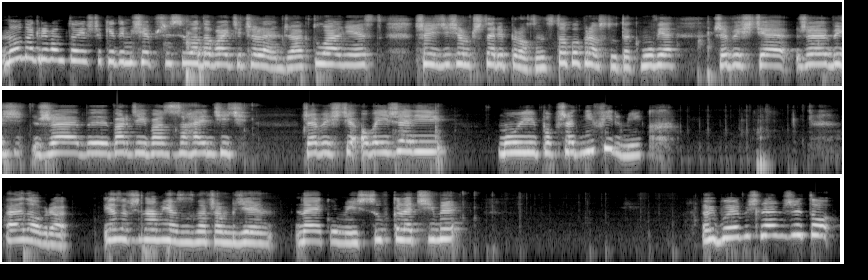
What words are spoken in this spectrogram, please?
no nagrywam to jeszcze kiedy mi się przysyła dawajcie challenge. Aktualnie jest 64%. To po prostu tak mówię, żebyście, żebyś, żeby bardziej was zachęcić, żebyście obejrzeli mój poprzedni filmik. Ale dobra, ja zaczynam, ja zaznaczam gdzie, na jaką miejscówkę lecimy. Oj, bo ja myślałem, że to.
